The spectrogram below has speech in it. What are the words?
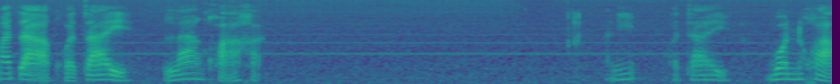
มาจากหัวใจล่างขวาค่ะ อันนี้หัวใจบนขวา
